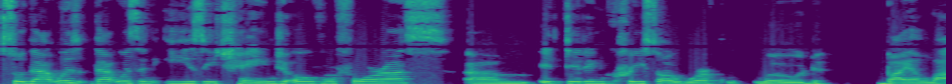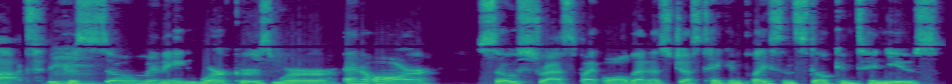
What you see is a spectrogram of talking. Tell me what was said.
So that was that was an easy changeover for us. Um, it did increase our workload by a lot because mm. so many workers were and are so stressed by all that has just taken place and still continues.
